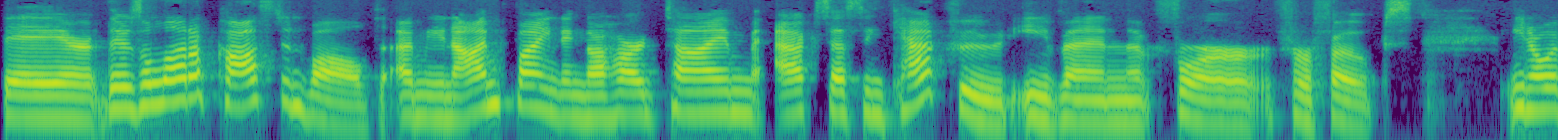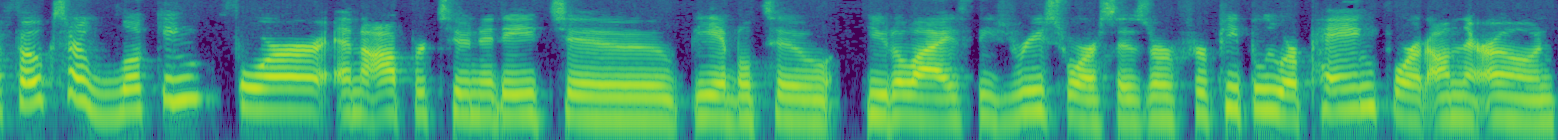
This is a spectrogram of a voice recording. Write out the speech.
There, there's a lot of cost involved. I mean, I'm finding a hard time accessing cat food even for for folks you know, if folks are looking for an opportunity to be able to utilize these resources or for people who are paying for it on their own,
